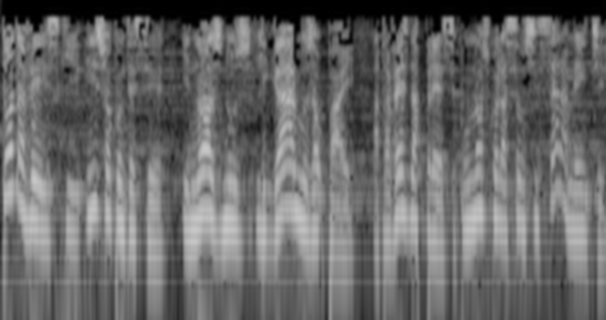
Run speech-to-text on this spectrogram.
toda vez que isso acontecer e nós nos ligarmos ao Pai através da prece, com o nosso coração sinceramente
